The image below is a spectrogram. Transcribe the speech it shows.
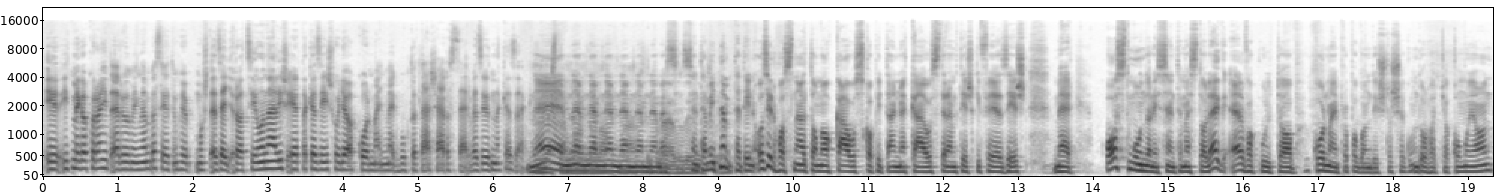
Itt még akkor annyit erről még nem beszéltünk, hogy most ez egy racionális értekezés, hogy a kormány megbuktatására szerveződnek ezek? Nem, nem, nem, nem, nem, nem, nem. Ez, szerintem itt nem, tehát én azért használtam a káosz kapitány, meg káosz teremtés kifejezést, mert azt mondani, szerintem ezt a legelvakultabb kormánypropagandista se gondolhatja komolyan,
